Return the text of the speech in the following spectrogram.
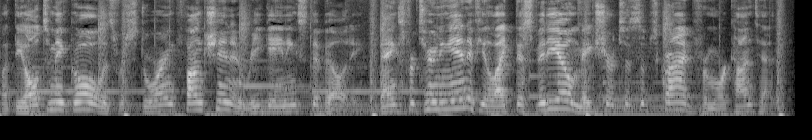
but the ultimate goal is restoring function and regaining stability. Thanks for tuning in. If you like this video, make sure to subscribe for more content that.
